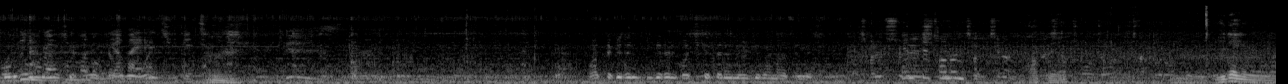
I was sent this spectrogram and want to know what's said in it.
모둠으로 한번 올려봐야지 되지 어떻게든 기계를 거치겠다는 의지로 나선 것입니다 텐트 아 그래요? 일행이구나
